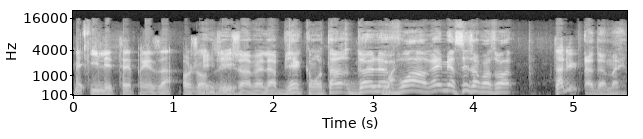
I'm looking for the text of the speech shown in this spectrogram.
Mais il était présent aujourd'hui. Les gens avaient l'air bien contents de le voir. merci Jean-François. Salut. À demain.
